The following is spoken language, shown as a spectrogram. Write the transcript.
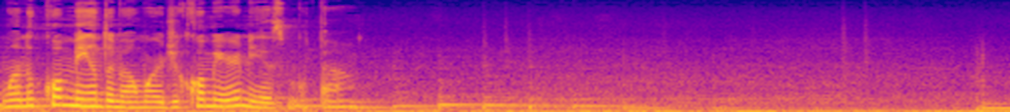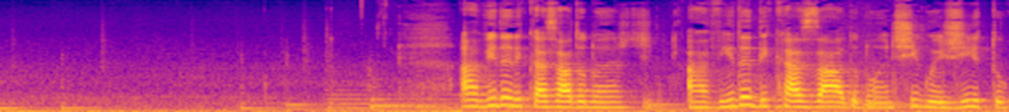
Um ano comendo, meu amor, de comer mesmo, tá? A vida de casado do, a vida de casado do antigo Egito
